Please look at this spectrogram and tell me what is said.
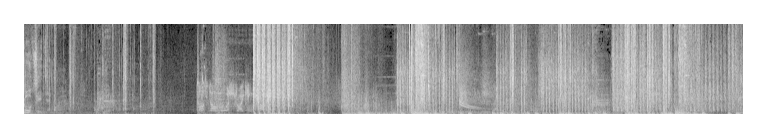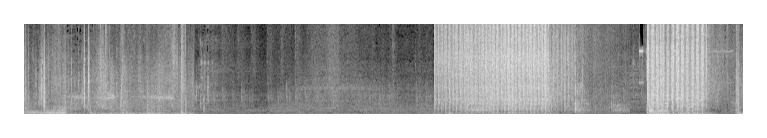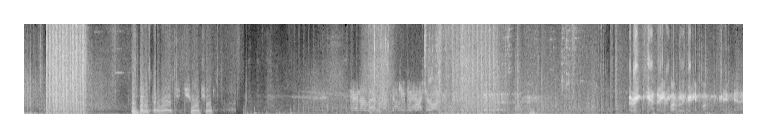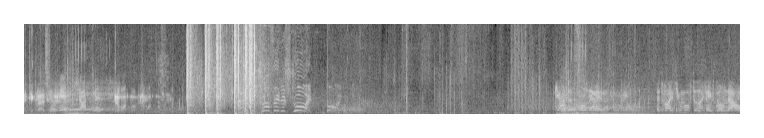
Job His buddy's got a right short shield. Ten are left. Keep the pressure on. The ring, yeah, the ring's a lot really quick in, in uh, Ticklaz. No hit, Shotsman. Gonna walk more, gonna walk more. Enemy trophy destroyed. Gas is closing in. Advise you move to the safe zone now.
